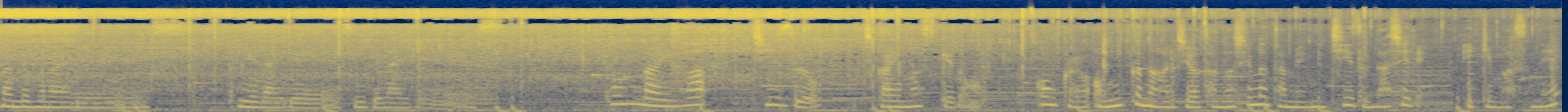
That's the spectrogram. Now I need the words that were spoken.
あなんでもないです。見えないです。見てないです。本来はチーズを使いますけども今回はお肉の味を楽しむためにチーズなしでいきますね。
